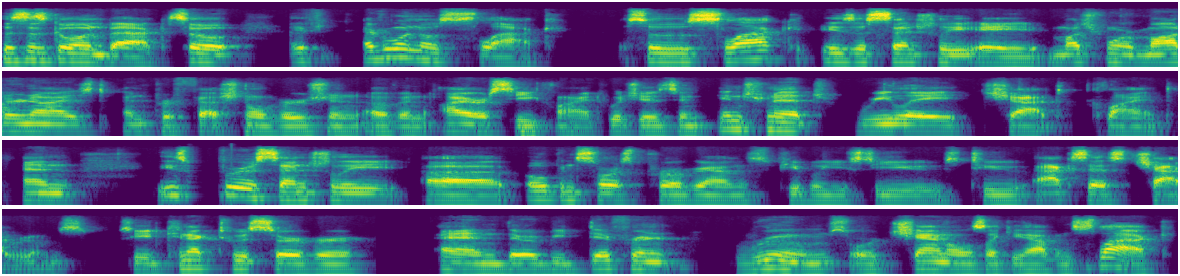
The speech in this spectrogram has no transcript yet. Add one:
this is going back so if everyone knows slack so slack is essentially a much more modernized and professional version of an irc client which is an internet relay chat client and these were essentially uh, open source programs people used to use to access chat rooms. So you'd connect to a server, and there would be different rooms or channels like you have in Slack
